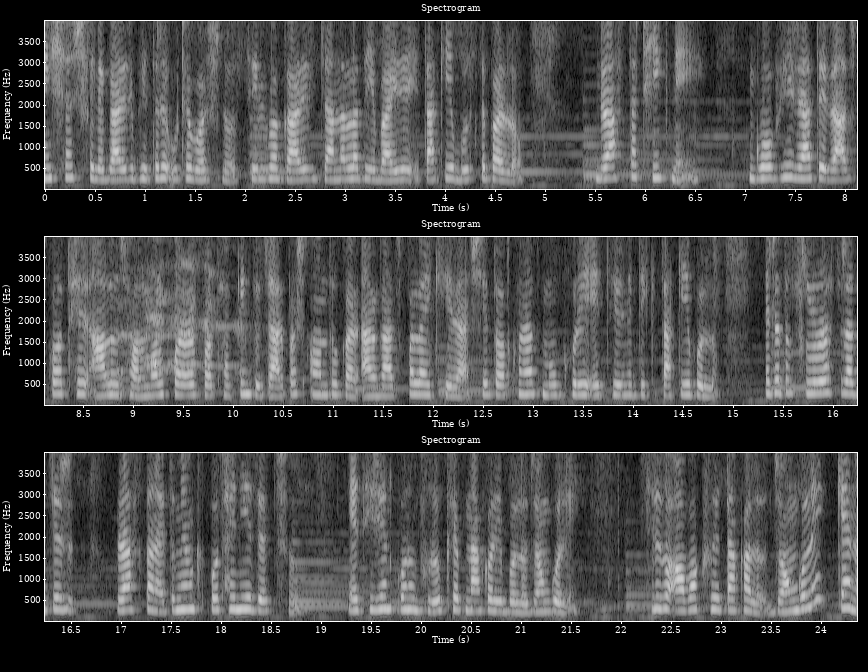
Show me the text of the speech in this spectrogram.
নিঃশ্বাস ফেলে গাড়ির ভেতরে উঠে বসল। সিলভা গাড়ির জানালা দিয়ে বাইরে তাকিয়ে বুঝতে পারল, রাস্তা ঠিক নেই। গভীর রাতে রাজপথের আলো ঝলমল করার কথা, কিন্তু চারপাশ অন্ধকার আর গাছপালায় ঘেরা। সে তৎক্ষণাৎ মুখ ঘুরিয়ে এথিরিনের দিকে তাকিয়ে বলল, এটা তো ফ্লোরাস রাজ্যের রাস্তা নয়, তুমি আমাকে কোথায় নিয়ে যাচ্ছ? এথিরিয়ান কোনো ভুরুক্ষেপ না করে বলল, জঙ্গলে। সিলভা অবাক হয়ে তাকালো, জঙ্গলে? কেন?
